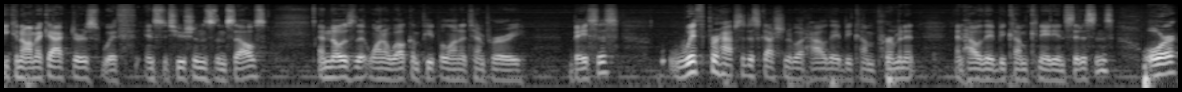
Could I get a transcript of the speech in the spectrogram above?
economic actors, with institutions themselves, and those that want to welcome people on a temporary basis, with perhaps a discussion about how they become permanent and how they become Canadian citizens, or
